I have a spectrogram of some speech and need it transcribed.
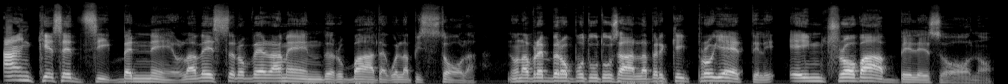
Anche se Zib e Neo l'avessero veramente rubata quella pistola, non avrebbero potuto usarla perché i proiettili introvabili sono.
